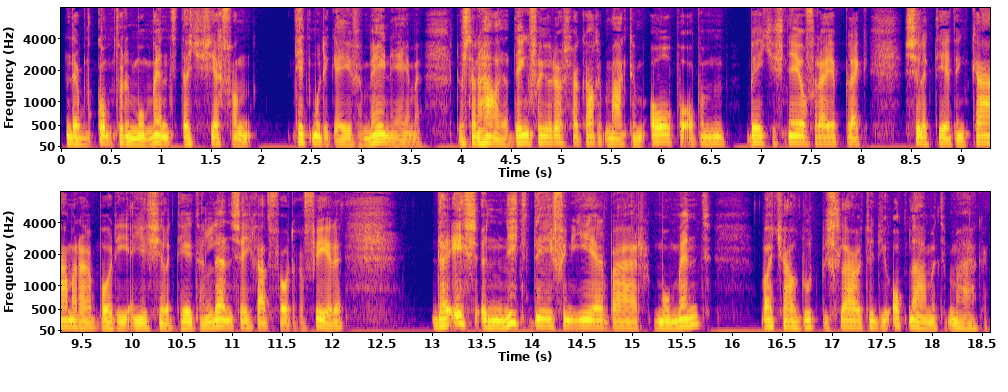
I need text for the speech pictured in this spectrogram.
En dan komt er een moment dat je zegt van... dit moet ik even meenemen. Dus dan haal je dat ding van je rugzak af... maakt hem open op een beetje sneeuwvrije plek... selecteert een camera, body en je selecteert een lens... en je gaat fotograferen. Er is een niet definieerbaar moment wat jou doet besluiten die opname te maken.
